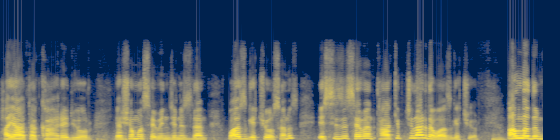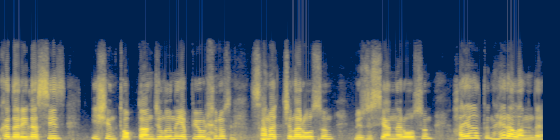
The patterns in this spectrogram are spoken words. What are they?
hayata kahrediyor, yaşama sevincinizden vazgeçiyorsanız e sizi seven takipçiler de vazgeçiyor. Anladığım kadarıyla siz işin toptancılığını yapıyorsunuz. Sanatçılar olsun, müzisyenler olsun hayatın her alanında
